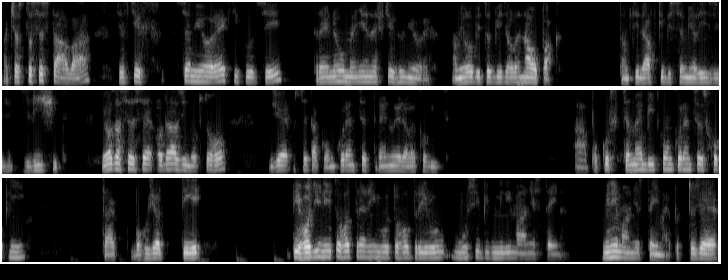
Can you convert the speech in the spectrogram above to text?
A často se stává, že v těch seniorech ti kluci trénují méně než v těch juniorech. A mělo by to být ale naopak. Tam ty dávky by se měly zvýšit. Jo, zase se odrazím od toho, že prostě ta konkurence trénuje daleko víc. A pokud chceme být konkurenceschopní, tak bohužel ty, ty hodiny toho tréninku, toho drillu musí být minimálně stejné. Minimálně stejné, protože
